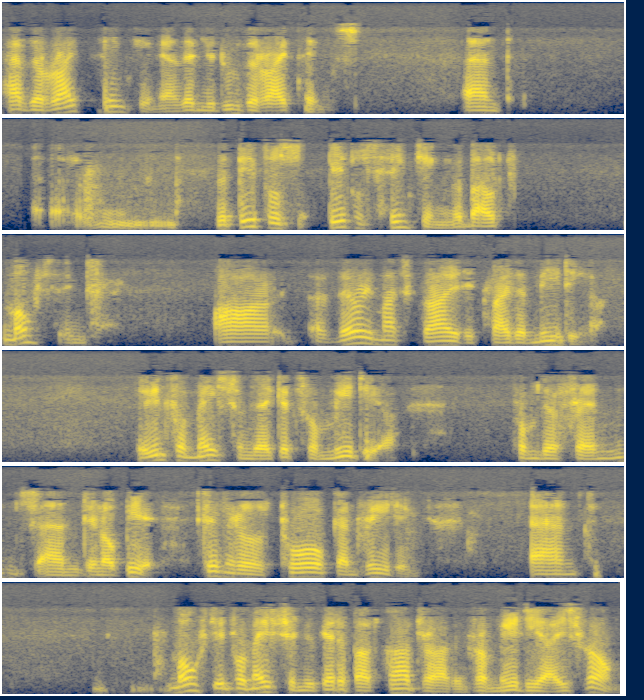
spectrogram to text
Have the right thinking, and then you do the right things. And um, the people's people's thinking about most things are very much guided by the media. The information they get from media, from their friends, and you know, general talk and reading, and most information you get about car driving from media is wrong.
